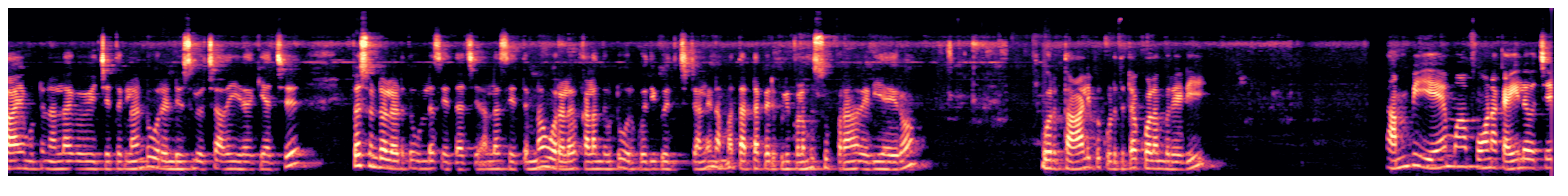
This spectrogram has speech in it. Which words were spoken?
காயை மட்டும் நல்லா வேக எடுத்துக்கலான்ட்டு ஒரு ரெண்டு விசில் வச்சு அதை இறக்கியாச்சு. இப்போ சுண்டல் எடுத்து உள்ளே சேர்த்தாச்சு. நல்லா சேர்த்தோம்னா ஓரளவு கலந்து விட்டு ஒரு கொதி கொதிச்சிட்டாலே நம்ம தட்டை புளி குழம்பு சூப்பராக ரெடி ஆயிரும். ஒரு தாளிப்பு கொடுத்துட்டா குழம்பு ரெடி தம்பி ஏம்மா ஃபோனை கையில் வச்சே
